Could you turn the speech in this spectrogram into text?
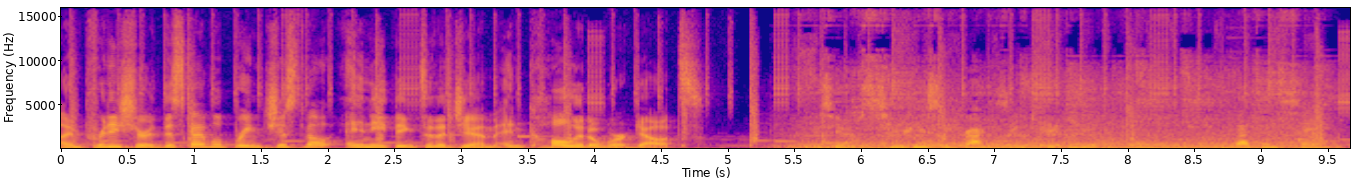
I'm pretty sure this guy will bring just about anything to the gym and call it a workout. Is he seriously practicing kicking? That's insane.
